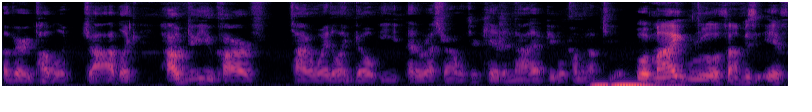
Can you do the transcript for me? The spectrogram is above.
a very public job? Like, how do you carve time away to like go eat at a restaurant with your kid and not have people coming up to you? Well, my rule of thumb is if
